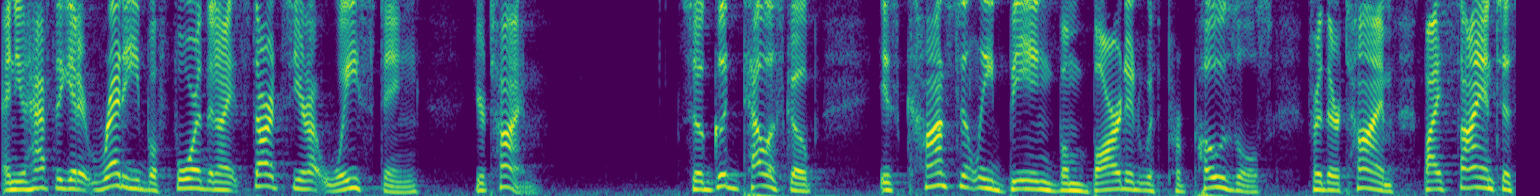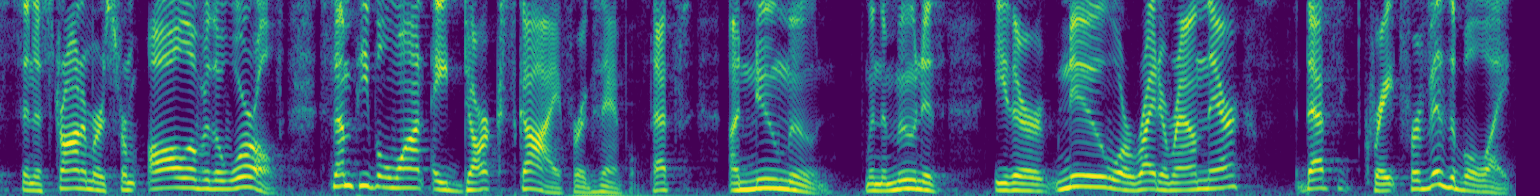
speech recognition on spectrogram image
And you have to get it ready before the night starts so you're not wasting your time. So a good telescope is constantly being bombarded with proposals for their time by scientists and astronomers from all over the world. Some people want a dark sky, for example. That's a new moon. When the moon is either new or right around there, that's great for visible light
